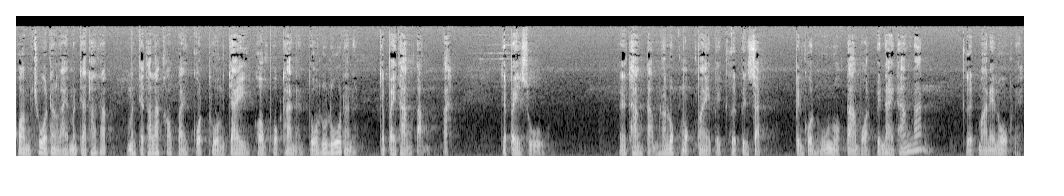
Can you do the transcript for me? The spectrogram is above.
ความชั่วทั้งหลายมันจะทะลัก มันจะทะลักเข้าไปกดท่วงใจของพวกท่านตัวรู้ๆนั่นจะไปทางต่ำอะจะไปสู่ทางต่ำนรกหมกไหมไปเกิดเป็นสัตว์ เป็นคนหูหนวกตาบอดเป็นได้ทั้งนั้น เกิดมาในโลกเนี่ย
